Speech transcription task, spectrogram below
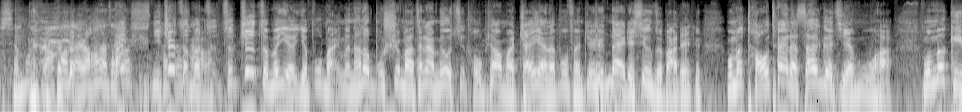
行吧，然后呢？然后呢？他说 你这怎么这这这怎么也也不满意吗？难道不是吗？咱俩没有去投票吗？展演的部分真是耐着性子把这个，我们淘汰了三个节目啊，我们给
